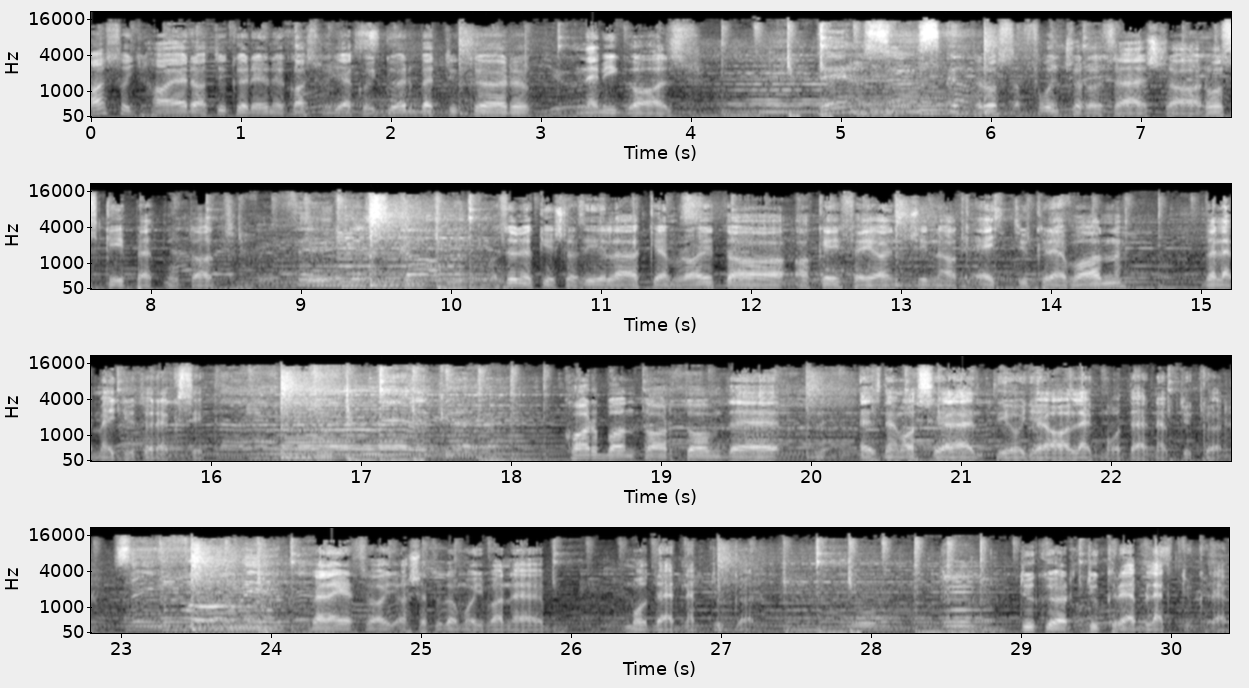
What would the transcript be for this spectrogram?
Az, hogy ha erre a tükörre önök azt mondják, hogy görbetükör, nem igaz, rossz a foncsorozása, rossz képet mutat. Az önök és az én lelkem rajta, a Kejfej Jancsinak egy tükre van, velem együtt öregszik. Karban tartom, de ez nem azt jelenti, hogy a legmodernebb tükör. Beleértve, hogy azt se tudom, hogy van-e modernebb tükör. Tükör, tükrebb, legtükrebb.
